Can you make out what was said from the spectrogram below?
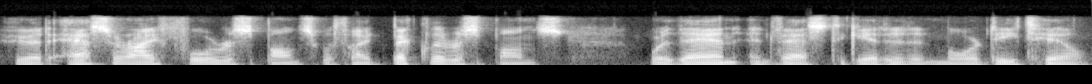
who had SRI-4 response without BICLA response were then investigated in more detail.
